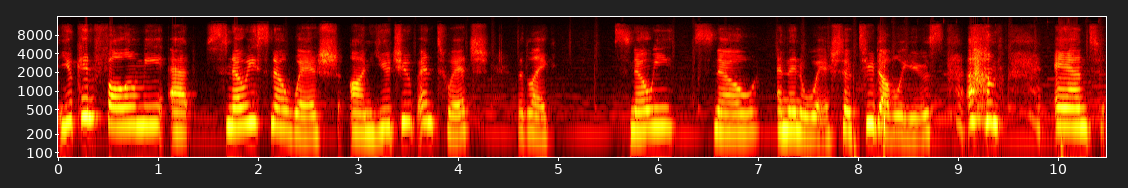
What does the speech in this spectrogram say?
You can follow me at Snowy Snow Wish on YouTube and Twitch with like Snowy, Snow, and then Wish. So two W's. Um, and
